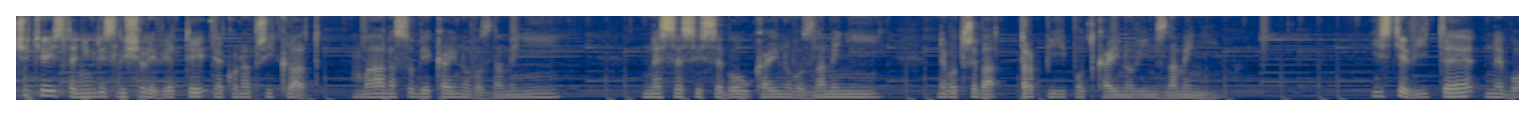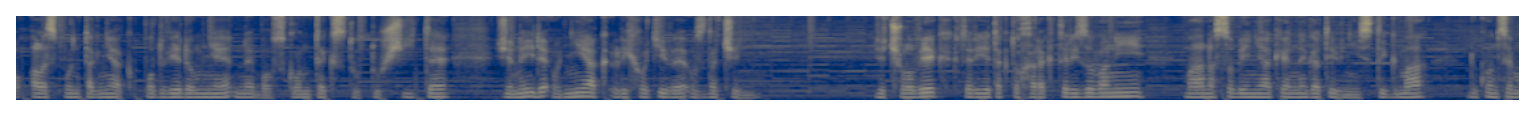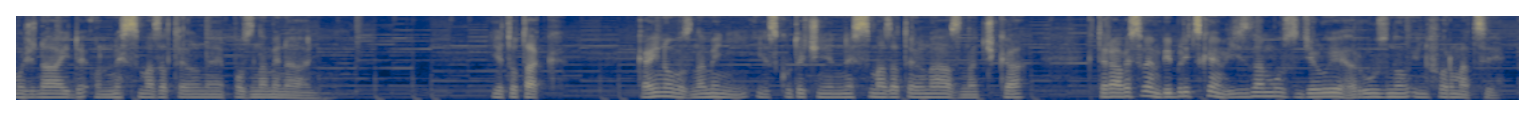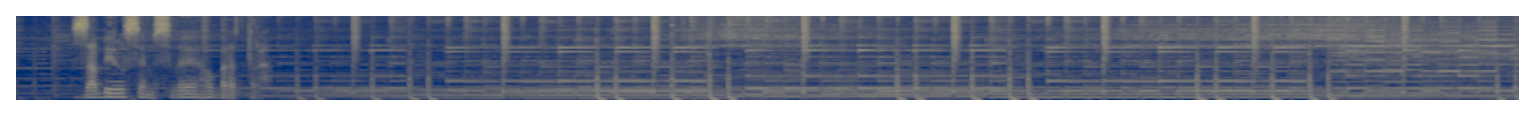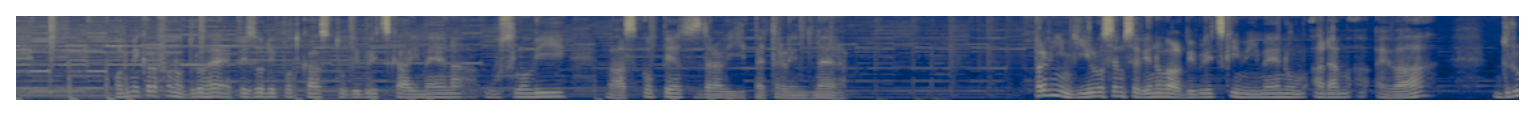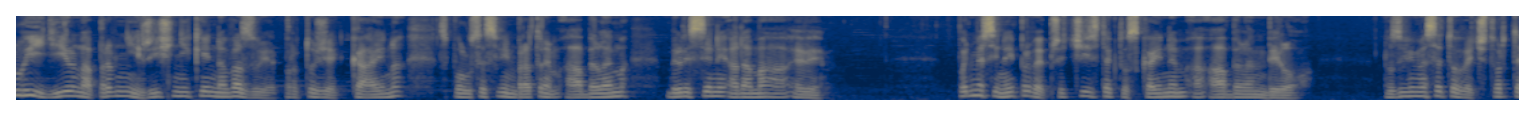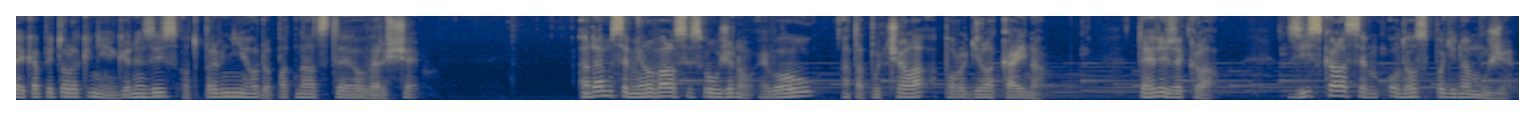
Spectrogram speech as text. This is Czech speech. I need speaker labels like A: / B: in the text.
A: Určitě jste někdy slyšeli věty jako například má na sobě Kainovo znamení, nese si sebou Kainovo znamení, nebo třeba trpí pod Kainovým znamením. Jistě víte, nebo alespoň tak nějak podvědomně nebo z kontextu tušíte, že nejde o nijak lichotivé označení. Že člověk, který je takto charakterizovaný, má na sobě nějaké negativní stigma, dokonce možná jde o nesmazatelné poznamenání. Je to tak. Kainovo znamení je skutečně nesmazatelná značka, která ve svém biblickém významu sděluje hrůznou informaci. Zabil jsem svého bratra. Od mikrofonu druhé epizody podcastu Biblická jména a úsloví vás opět zdraví Petr Lindner. V prvním dílu jsem se věnoval biblickým jménům Adam a Eva, druhý díl na první hříšníky navazuje, protože Kain spolu se svým bratrem Abelem byli syny Adama a Evy. Pojďme si nejprve přečíst, jak to s Kainem a Abelem bylo – Dozvíme se to ve čtvrté kapitole knihy Genesis od 1. do 15. verše. Adam se miloval se svou ženou Evou a ta počala a porodila Kaina. Tehdy řekla, získala jsem od hospodina muže.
